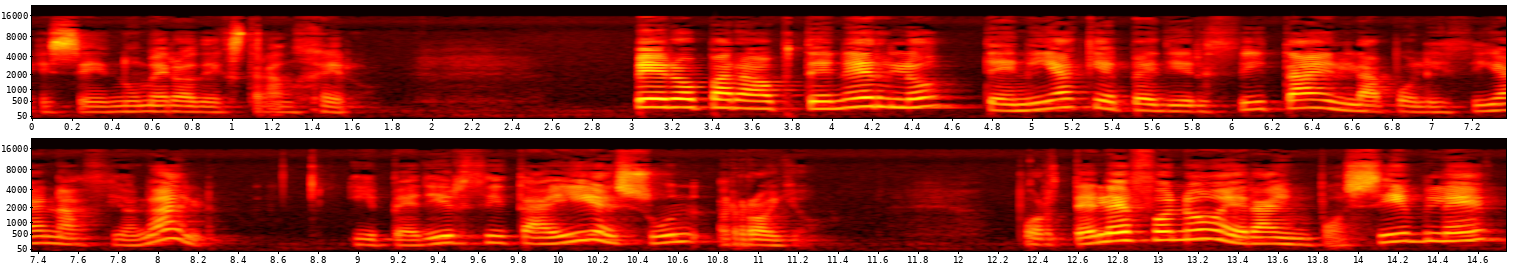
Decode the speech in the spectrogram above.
ese número de extranjero. Pero para obtenerlo tenía que pedir cita en la Policía Nacional, y pedir cita ahí es un rollo. Por teléfono era imposible,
